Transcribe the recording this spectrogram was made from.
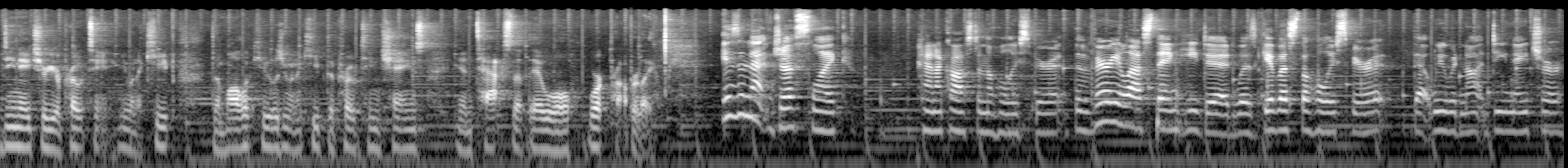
denature your protein. You want to keep the molecules, you want to keep the protein chains intact so that they will work properly. Isn't that just like Pentecost and the Holy Spirit? The very last thing he did was give us the Holy Spirit that we would not denature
